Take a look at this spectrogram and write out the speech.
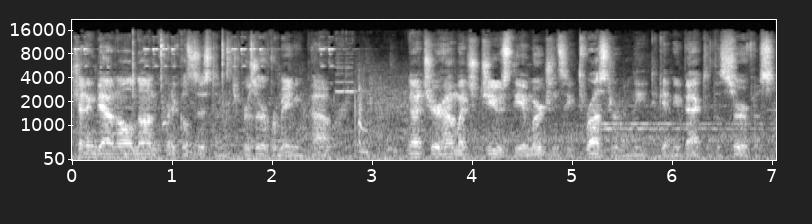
Shutting down all non-critical systems to preserve remaining power. Not sure how much juice the emergency thruster will need to get me back to the surface.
